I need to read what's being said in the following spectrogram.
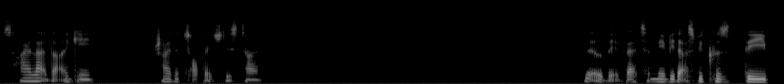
Let's highlight that again. Try the top edge this time. A little bit better. Maybe that's because the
